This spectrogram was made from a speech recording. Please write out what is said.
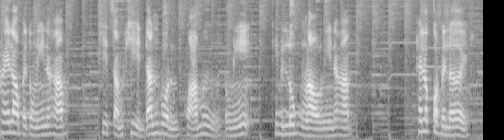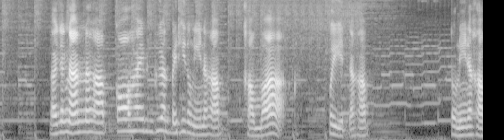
ให้เราไปตรงนี้นะครับ ขีดสามขีดด้านบนขวามือตรงนี้ที่เป็นรูปของเราตรงนี้นะครับ ให้เรากดไปเลย หลังจากนั้นนะครับก็ให้เพื่อนๆไปที่ตรงนี้นะครับคำว่าฟีดนะครับ ตรงนี้นะครับ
